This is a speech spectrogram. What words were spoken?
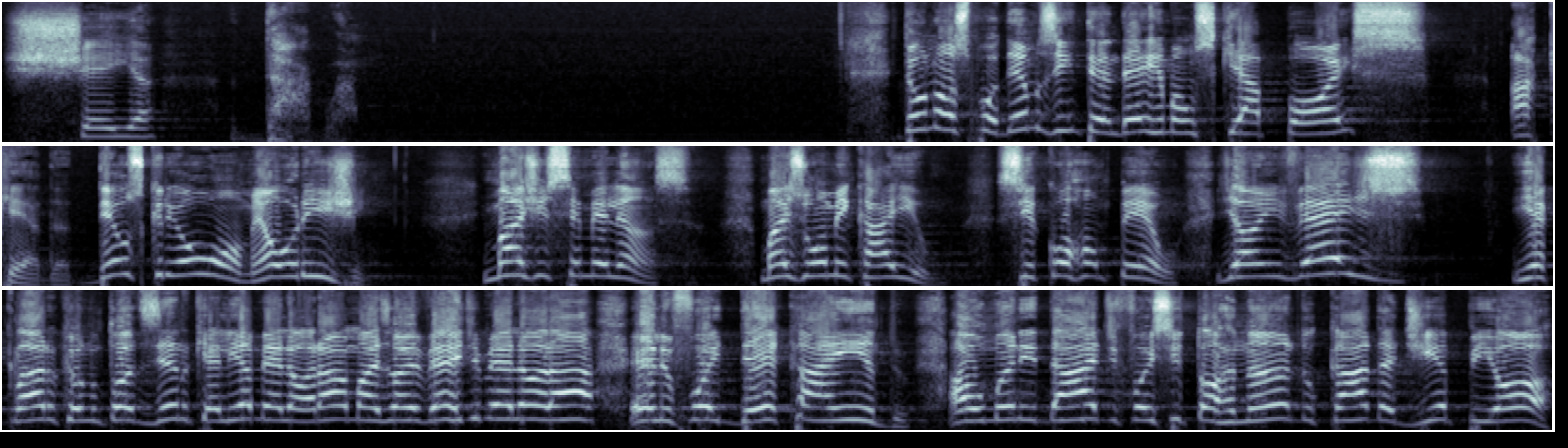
cheia d'água. Então nós podemos entender, irmãos, que após a queda, Deus criou o homem, a origem, imagem e semelhança, mas o homem caiu, se corrompeu, e ao invés e é claro que eu não estou dizendo que ele ia melhorar, mas ao invés de melhorar, ele foi decaindo. A humanidade foi se tornando cada dia pior.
